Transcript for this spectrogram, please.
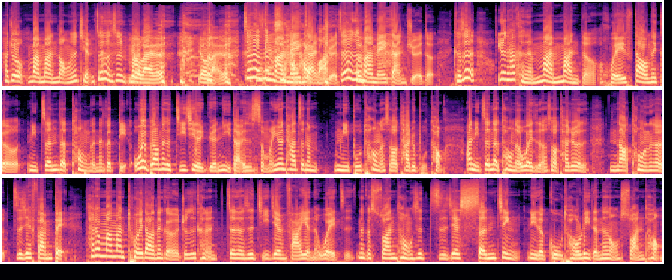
他就慢慢弄，那前真的是又来了，又来了，真的是蛮没感觉，真的是蛮没感觉的。可是因为他可能慢慢的回到那个你真的痛的那个点，我也不知道那个机器的原理到底是什么。因为他真的你不痛的时候，他就不痛啊；你真的痛的位置的时候，他就你知道痛的那个直接翻倍，他就慢慢推到那个就是可能真的是肌腱发炎的位置，那个酸痛是直接伸进你的骨头里的那种酸痛。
